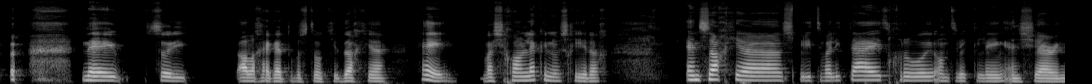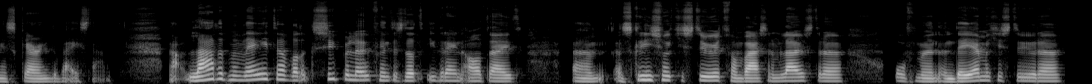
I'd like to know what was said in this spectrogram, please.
nee, sorry, alle gekheid op een stokje. Dacht je, hey, was je gewoon lekker nieuwsgierig? En zag je spiritualiteit, groei, ontwikkeling en sharing is caring erbij staan. Nou, laat het me weten. Wat ik super leuk vind is dat iedereen altijd ehm, een screenshotje stuurt van waar ze hem luisteren. Of me een DM'tje sturen.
